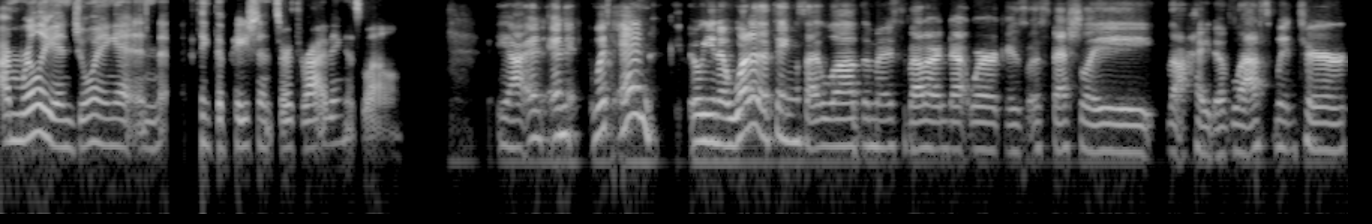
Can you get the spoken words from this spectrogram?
i'm really enjoying it and i think the patients are thriving as well. Yeah and and within you know one of the things i love the most about our network is especially the height of last winter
